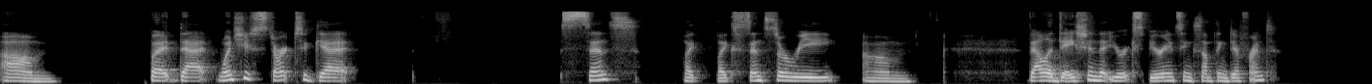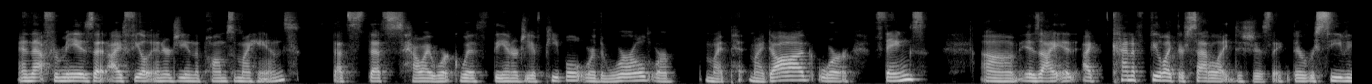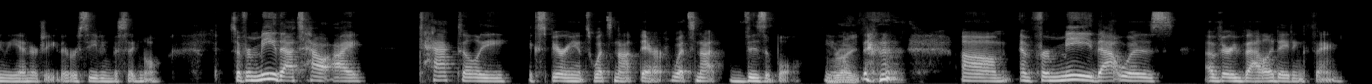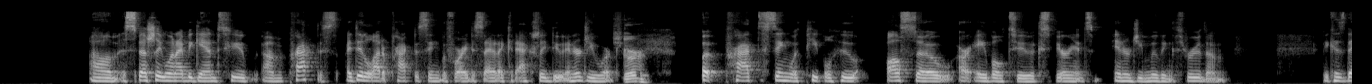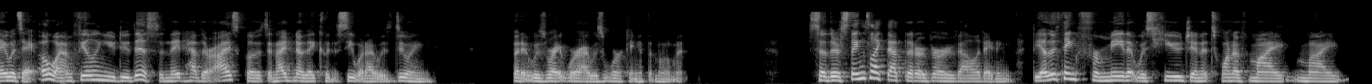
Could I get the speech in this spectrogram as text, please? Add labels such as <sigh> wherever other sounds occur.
Um, but that once you start to get sense, like like sensory um, validation that you're experiencing something different, and that for me is that I feel energy in the palms of my hands. That's that's how I work with the energy of people or the world or my pet, my dog or things um, is I I kind of feel like they're satellite dishes. They they're receiving the energy, they're receiving the signal. So for me, that's how I tactily experience what's not there, what's not visible. right. <laughs> um, and for me, that was a very validating thing. Um, especially when I began to um, practice. I did a lot of practicing before I decided I could actually do energy work. Sure. But practicing with people who also are able to experience energy moving through them because they would say, Oh, I'm feeling you do this. And they'd have their eyes closed and I'd know they couldn't see what I was doing, but it was right where I was working at the moment. So there's things like that that are very validating. The other thing for me that was huge, and it's one of my, my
